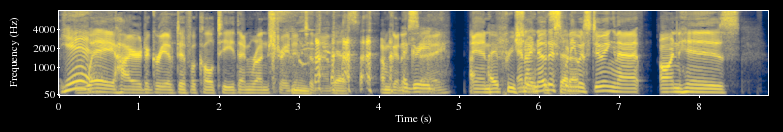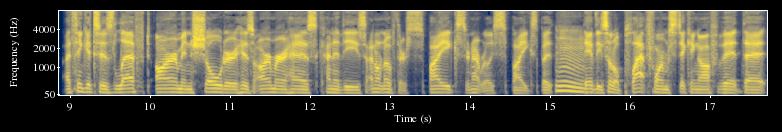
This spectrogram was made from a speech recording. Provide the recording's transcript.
Yeah. way higher degree of difficulty than run straight into them. Yes. I'm gonna say, and I appreciate and I noticed when he was doing that on his. I think it's his left arm and shoulder. His armor has kind of these, I don't know if they're spikes. They're not really spikes, but Mm. they have these little platforms sticking off of it that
